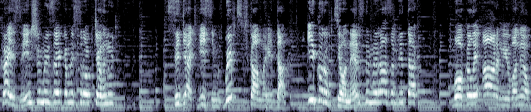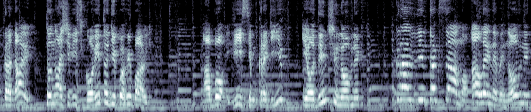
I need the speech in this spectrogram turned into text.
Хай з іншими зеками срок тягнуть. Сидять вісім вбивць в камері так, і корупціонер з ними разом відтак. Бо коли армію вони обкрадають, то наші військові тоді погибають. Або вісім крадіїв і один чиновник. Крав він так само, але не виновник.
